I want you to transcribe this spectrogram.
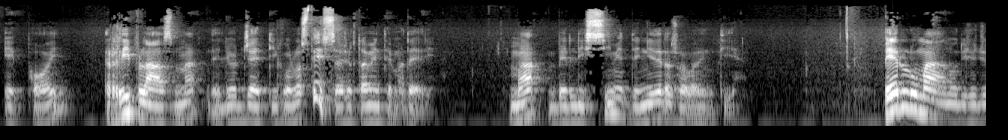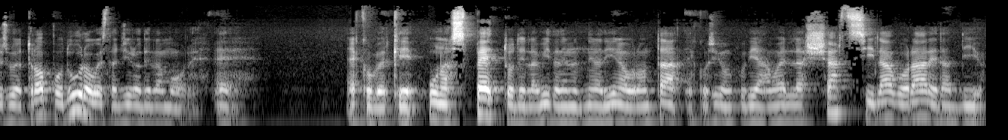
e poi riplasma degli oggetti con la stessa certamente materia, ma bellissimi e degni della sua valentia. Per l'umano, dice Gesù, è troppo duro questo giro dell'amore. Eh, Ecco perché un aspetto della vita nella divina volontà, e così concludiamo, è lasciarsi lavorare da Dio,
